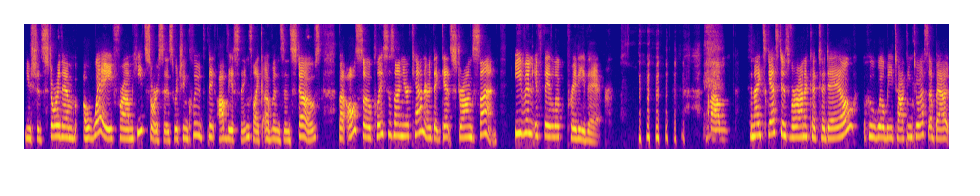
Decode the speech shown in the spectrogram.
you should store them away from heat sources, which include the obvious things like ovens and stoves, but also places on your counter that get strong sun, even if they look pretty there. um, tonight's guest is Veronica Tadeo, who will be talking to us about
